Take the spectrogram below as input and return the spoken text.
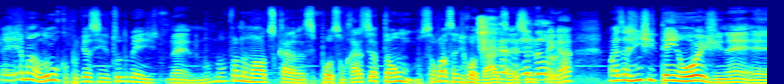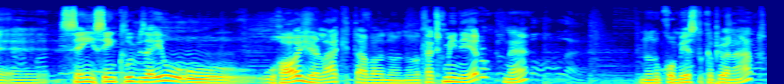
É, é maluco, porque assim, tudo bem, né? Não, não falando mal dos caras, mas, pô, são caras que já estão. São bastante rodados aí, se a gente pegar. Mas a gente tem hoje, né? é, é, sem, sem clubes aí, o, o, o Roger lá, que tava no, no Atlético Mineiro, né? No, no começo do campeonato.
